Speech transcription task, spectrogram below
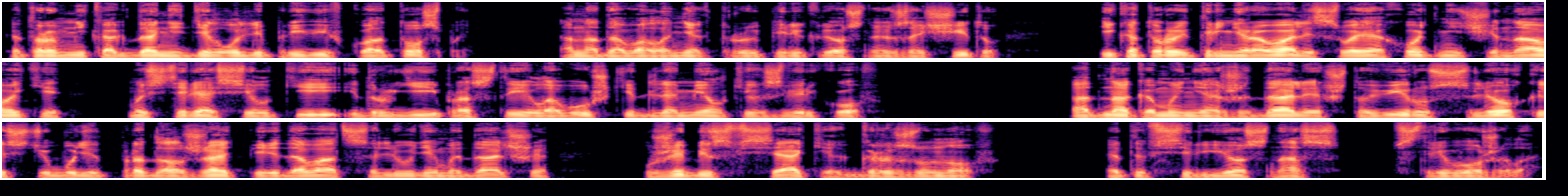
которым никогда не делали прививку от оспы. Она давала некоторую перекрестную защиту, и которые тренировали свои охотничьи навыки мастеря силки и другие простые ловушки для мелких зверьков. Однако мы не ожидали, что вирус с легкостью будет продолжать передаваться людям и дальше, уже без всяких грызунов. Это всерьез нас встревожило.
